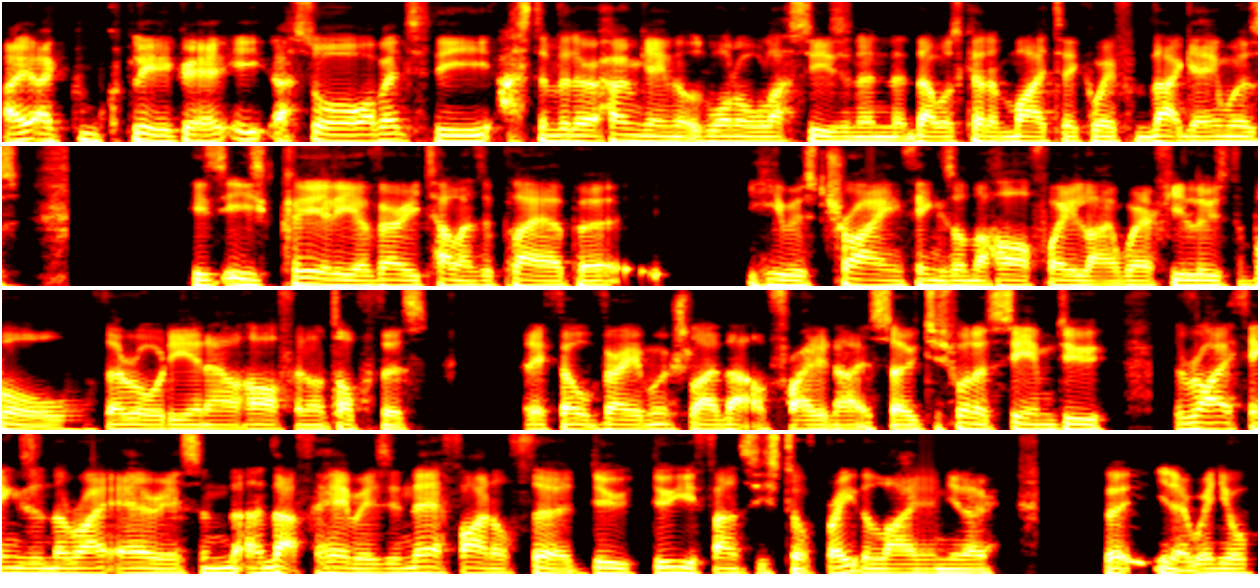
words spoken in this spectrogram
I, I, completely agree. I saw. I went to the Aston Villa at home game that was one all last season, and that was kind of my takeaway from that game. Was he's he's clearly a very talented player, but he was trying things on the halfway line where if you lose the ball, they're already in our half and on top of us. And it felt very much like that on Friday night. So just want to see him do the right things in the right areas. And and that for him is in their final third, do do your fancy stuff, break the line, you know. But you know, when you're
